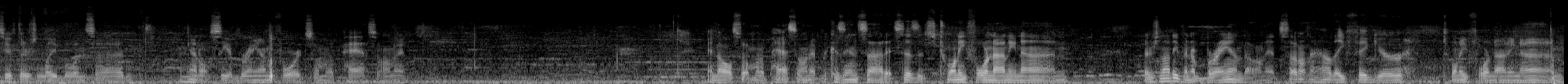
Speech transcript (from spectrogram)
see if there's a label inside. I don't see a brand for it, so I'm going to pass on it. And also, I'm going to pass on it because inside it says it's $24.99. There's not even a brand on it, so I don't know how they figure $24.99.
